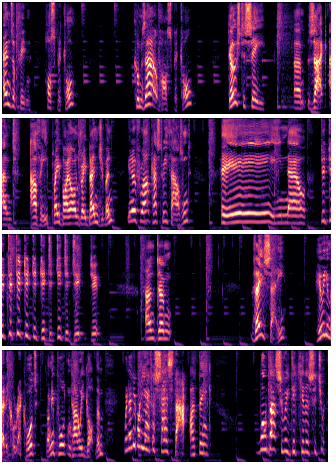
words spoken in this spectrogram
ends up in hospital, comes out of hospital, goes to see um, Zach and Avi, played by Andre Benjamin, you know, from OutKast 3000. Hey now. And um, they say, here are your medical records, not important how he got them. When anybody ever says that, I think, well, that's a ridiculous situation.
